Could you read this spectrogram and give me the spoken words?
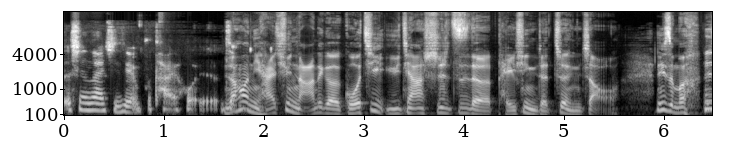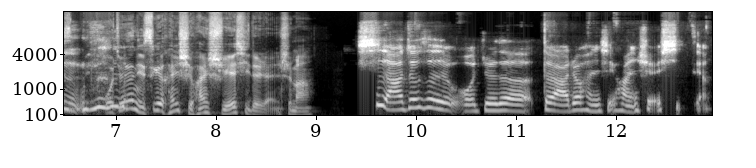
的，现在其实也不太会了。然后你还去拿那个国际瑜伽师资的培训的证照，你怎么？嗯我觉得 你是一个很喜欢学习的人，是吗？是啊，就是我觉得对啊，就很喜欢学习这样。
